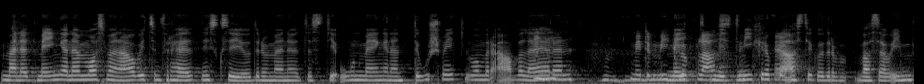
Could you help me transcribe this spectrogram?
ich meine, die Mengen muss man auch ein bisschen im Verhältnis sehen, oder? Ich meine, dass die Unmengen an Tauschmitteln, die wir ableeren, mhm. mit dem Mikroplastik, mit, mit Mikroplastik ja. oder was auch immer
